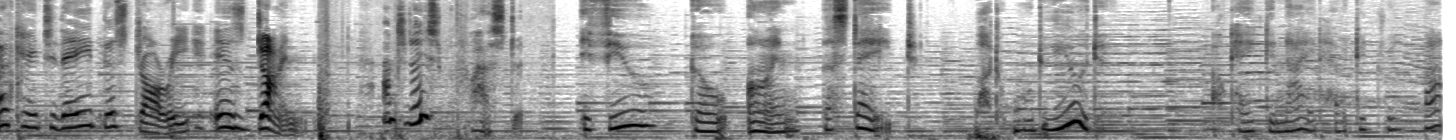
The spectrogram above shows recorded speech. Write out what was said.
Okay, today the story is done. And today's question If you go on the stage, what would you do? Okay, good night. Have a good dream. Bye.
